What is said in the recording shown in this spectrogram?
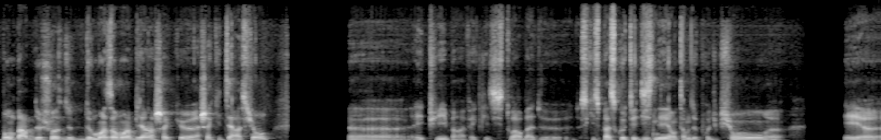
bombarde de choses de, de moins en moins bien à chaque, à chaque itération. Euh, et puis, ben, avec les histoires bah, de ce qui se passe côté Disney en termes de production. Euh, et, euh,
